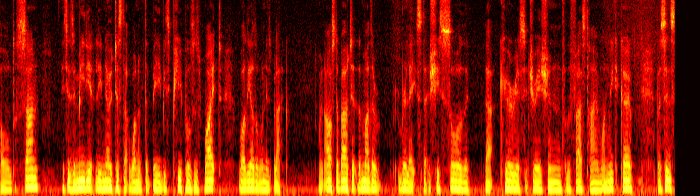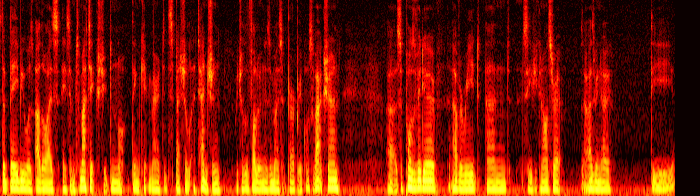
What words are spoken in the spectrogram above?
old son. It is immediately noticed that one of the baby's pupils is white while the other one is black. When asked about it, the mother relates that she saw the that curious situation for the first time one week ago, but since the baby was otherwise asymptomatic, she did not think it merited special attention. Which of the following is the most appropriate course of action? Uh, so pause the video, have a read, and see if you can answer it. So as we know, the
